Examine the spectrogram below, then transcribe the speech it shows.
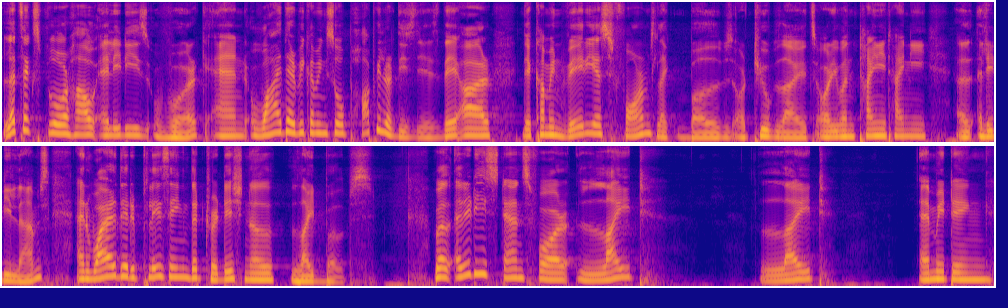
Let's explore how LEDs work and why they're becoming so popular these days. They are they come in various forms like bulbs or tube lights or even tiny tiny uh, LED lamps and why are they replacing the traditional light bulbs? Well, LED stands for light light emitting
